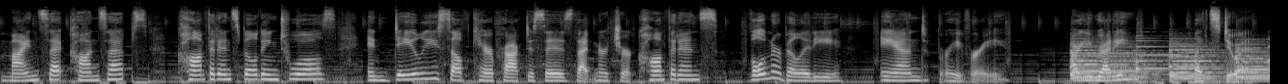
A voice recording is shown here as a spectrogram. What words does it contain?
mindset concepts, confidence building tools, and daily self care practices that nurture confidence, vulnerability, and bravery. Are you ready? Let's do it.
